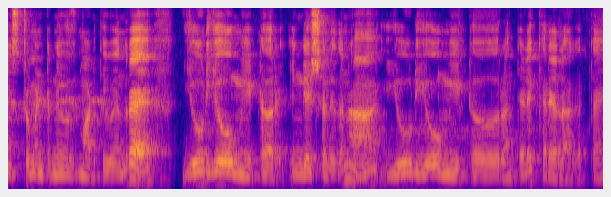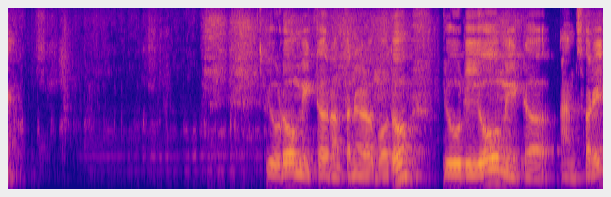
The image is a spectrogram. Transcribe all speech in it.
ಇನ್ಸ್ಟ್ರೂಮೆಂಟನ್ನು ಯೂಸ್ ಮಾಡ್ತೀವಿ ಅಂದರೆ ಯೂಡಿಯೋಮೀಟರ್. ಇಂಗ್ಲೀಷಲ್ಲಿ ಇದನ್ನು ಯೂಡಿಯೋಮೀಟರ್ ಅಂತೇಳಿ ಕರೆಯಲಾಗುತ್ತೆ. ಯೂಡೋಮೀಟರ್ ಅಂತಲೇ ಹೇಳ್ಬೋದು. ಯೂಡಿಯೋಮೀಟರ್ ಆಮ್ ಸಾರಿ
